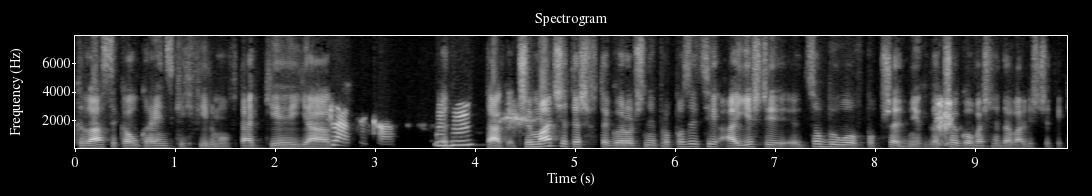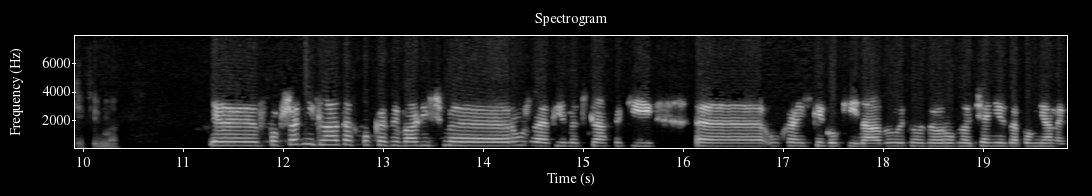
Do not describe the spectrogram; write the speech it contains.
klasyka ukraińskich filmów, takie jak... Klasyka. E, mhm. Tak, czy macie też w tegorocznej propozycji, a jeszcze co było w poprzednich? Dlaczego właśnie dawaliście takie filmy? E, w poprzednich latach pokazywaliśmy różne filmy z klasyki e, ukraińskiego kina. Były to zarówno Cienie Zapomnianych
